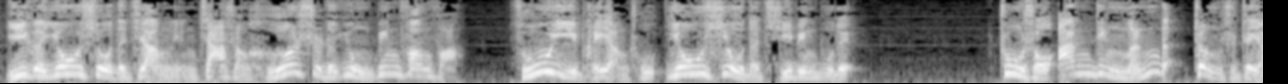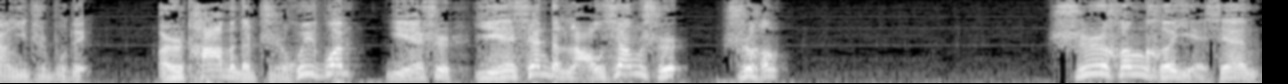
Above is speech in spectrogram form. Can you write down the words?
一个优秀的将领加上合适的用兵方法，足以培养出优秀的骑兵部队。驻守安定门的正是这样一支部队，而他们的指挥官也是野仙的老相识石亨。石亨和野仙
